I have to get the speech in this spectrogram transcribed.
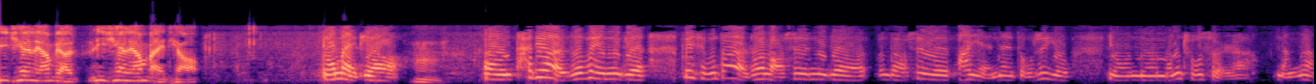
一千两百一千两百条，两百条。嗯，嗯，他的耳朵为那个为什么他耳朵老是那个老是发炎呢？总是有有能能出水啊？能啊。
